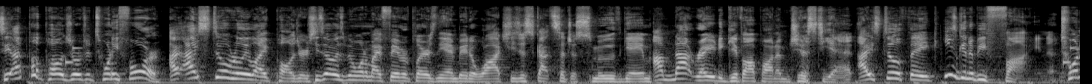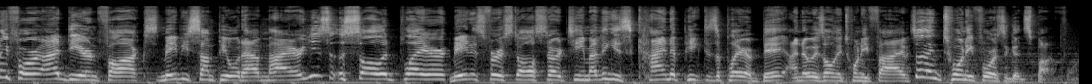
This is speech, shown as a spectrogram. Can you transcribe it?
See, I put Paul George at 24. I, I, still really like Paul George. He's always been one of my favorite players in the NBA to watch. He's just got such a smooth game. I'm not ready to give up on him just yet. I still think he's going to be fine. 24, I De'Aaron Fox. Maybe some people would have him higher. He's a solid player. Made his first All-Star team. I think he's kind of peaked as a player a bit. I know he's only 25, so I think 24 is a good spot for him.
